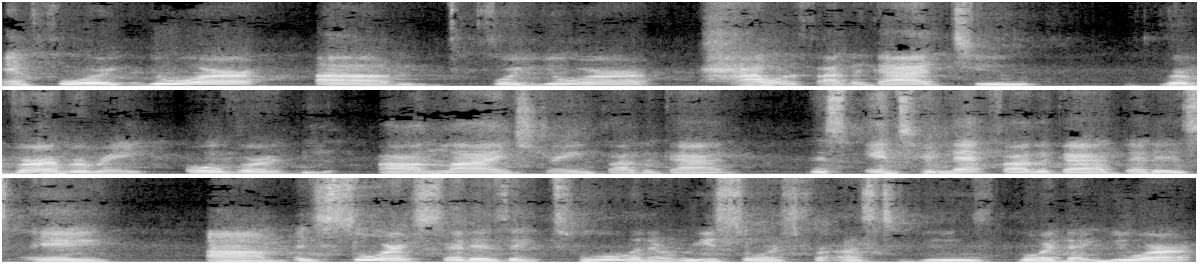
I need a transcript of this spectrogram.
and for your um, for your power, Father God, to reverberate over the online stream, Father God. This internet, Father God, that is a um, a source that is a tool and a resource for us to use, Lord, that you are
